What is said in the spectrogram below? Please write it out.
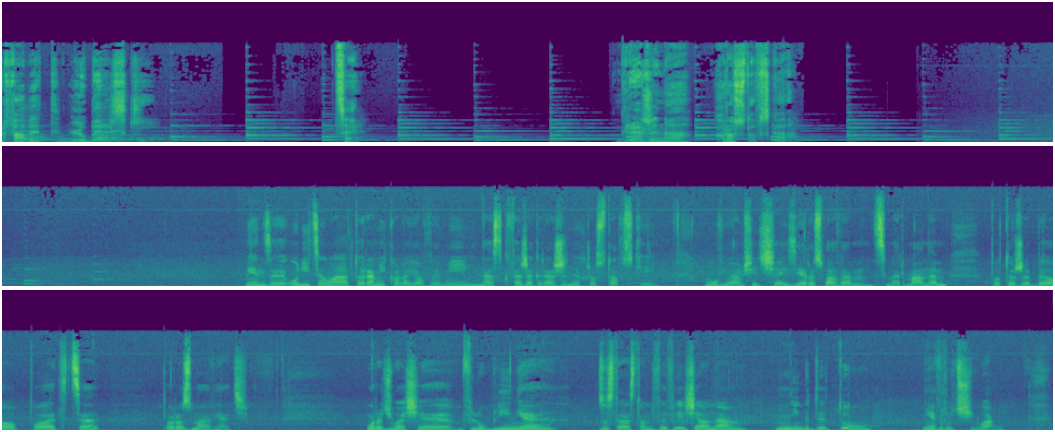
Alfabet lubelski. C. Grażyna Chrostowska. Między ulicą a torami kolejowymi na skwerze Grażyny Chrostowskiej. Umówiłam się dzisiaj z Jarosławem Cmermanem po to, żeby o poetce porozmawiać. Urodziła się w Lublinie, została stąd wywieziona, nigdy tu nie wróciła.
